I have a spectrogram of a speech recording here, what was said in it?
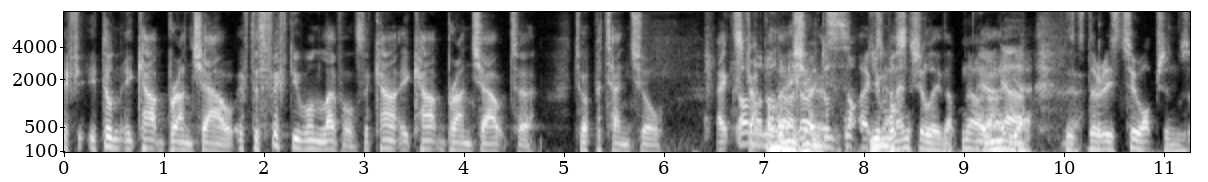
if it doesn't, it can't branch out. If there's 51 levels, it can't. It can't branch out to to a potential Oh, extrapolation. no, no, no, no, it not exponentially. that, no, Yeah. no, No. yeah. There's, two options.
